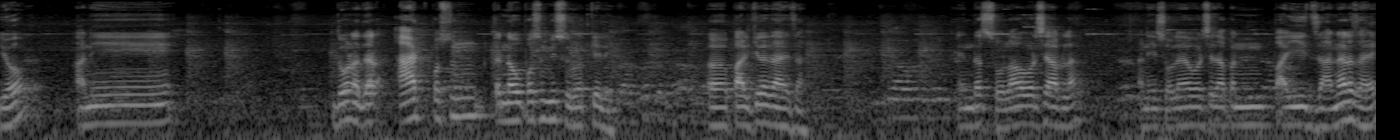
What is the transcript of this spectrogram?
यो आणि दोन हजार आठपासून का नऊपासून मी सुरुवात केली पालखीला जायचा. यंदा सोळावं वर्ष आपला आणि सोळाव्या वर्षात आपण पायी जाणारच आहे.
